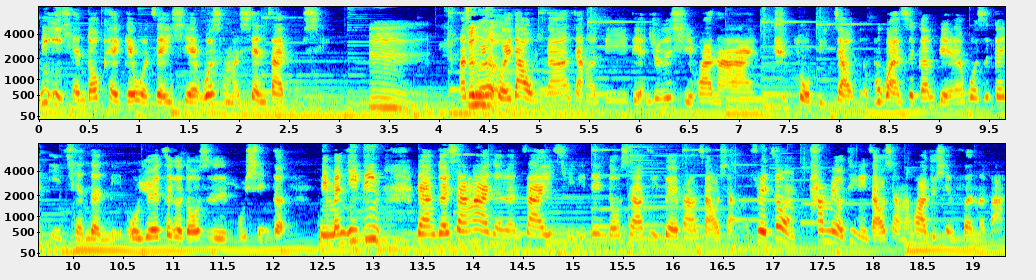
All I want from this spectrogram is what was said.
你以前都可以给我这一些，为什么现在不行？嗯，那就会回到我们刚刚讲的第一点，就是喜欢拿来去做比较的，不管是跟别人或是跟以前的你，我觉得这个都是不行的。你们一定两个相爱的人在一起，一定都是要替对方着想的，所以这种他没有替你着想的话，就先分了吧。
